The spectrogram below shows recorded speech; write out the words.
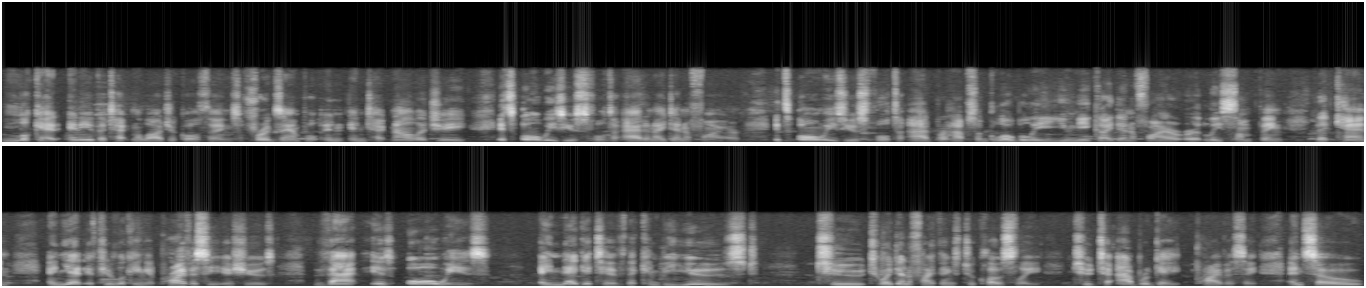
look at any of the technological things. For example, in, in technology, it's always useful to add an identifier. It's always useful to add perhaps a globally unique identifier or at least something that can. And yet, if you're looking at privacy issues, that is always a negative that can be used to, to identify things too closely to, to abrogate privacy. And so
